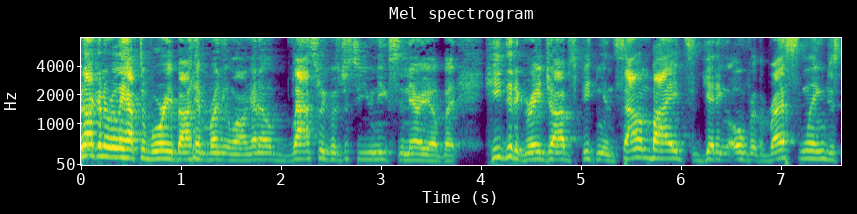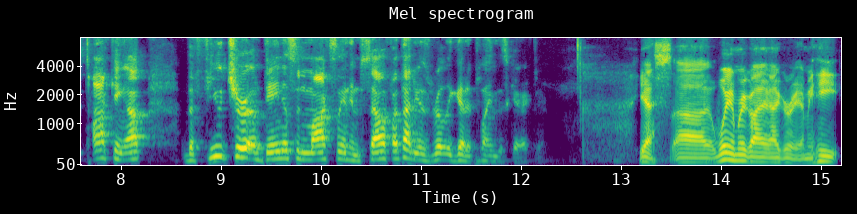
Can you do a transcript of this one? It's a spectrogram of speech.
not going to really have to worry about him running along. I know last week was just a unique scenario, but he did a great job speaking in sound bites, getting over the wrestling, just talking up the future of Danielson, Moxley, and himself. I thought he was really good at playing this character. Yes, uh, William Regal, I, I, agree. I mean, he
